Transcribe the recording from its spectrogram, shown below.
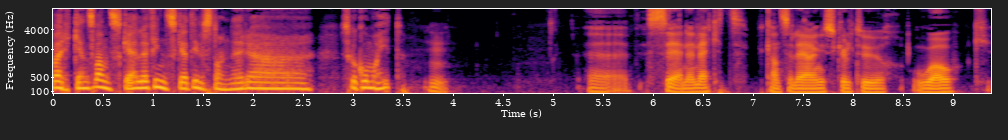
verken svenske eller finske tilstander eh, skal komme hit. Mm. Eh, scenenekt, kanselleringskultur, woke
